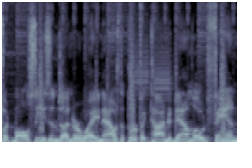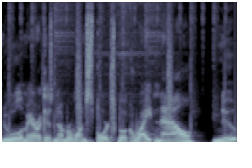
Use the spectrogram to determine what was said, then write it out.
Football season's underway. Now's the perfect time to download FanDuel, America's number one sports book. Right now, new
